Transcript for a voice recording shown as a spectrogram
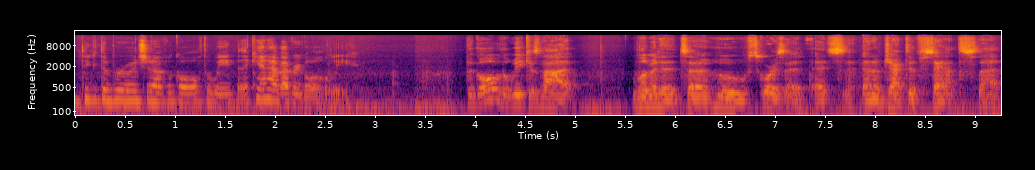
I think the Bruins should have a goal of the week, but they can't have every goal of the week. The goal of the week is not limited to who scores it. It's an objective stance that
